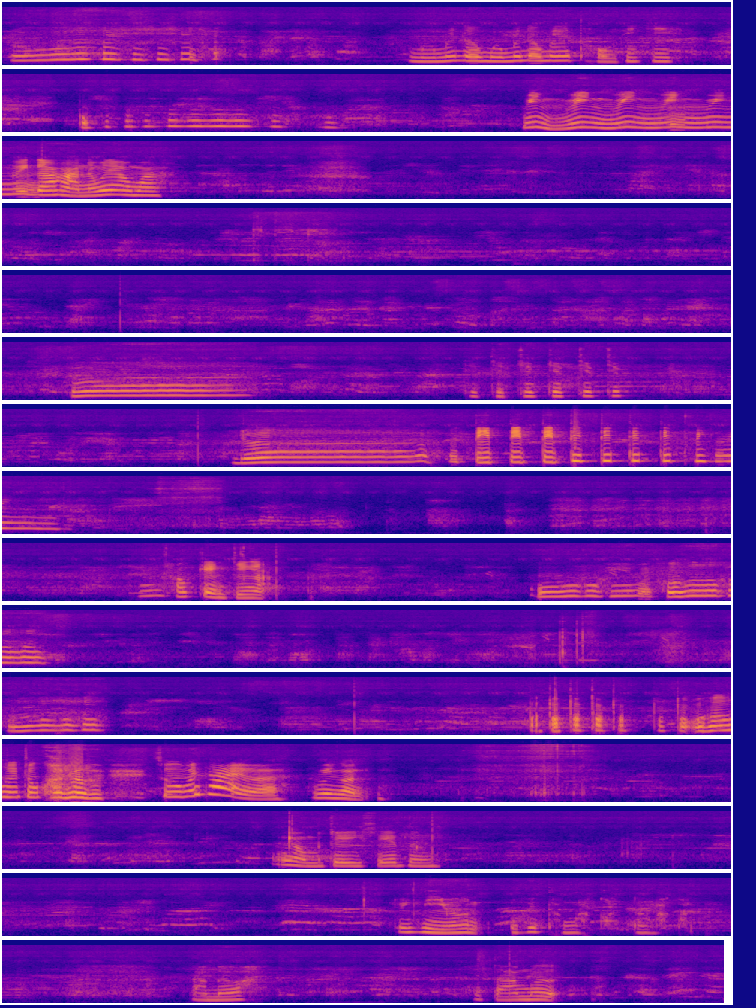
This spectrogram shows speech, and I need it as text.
โอ้ยมือไม่เร็วมือ ไม่เร็วไม่ได้ถอทีจีวิ่งวิ่งวิ่งวิ่งวิ่งวิ่งอาหารยังไม่ได้เอามาเจ็บเจ็บเจ็บเจ็บเจ็บเจ็บเยอ ติดติดติดติดติดติดติดวิ่งวิ่งเขาเก่งจริงอะโอ้ยแบบเฮ้ยเฮ้ยเฮ้ยปะปะปะปะปะปะปะเฮ้ยทุกคนสู้ไม่ได้ว่ะวิ่งก่อนเอามาเจออีกเซฟหนึ่ง เร่งหนีมันโอ้ยตั้งหลักก่อนตั้งหลักก่อน ตามไหมวะให้ตามเถอะ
